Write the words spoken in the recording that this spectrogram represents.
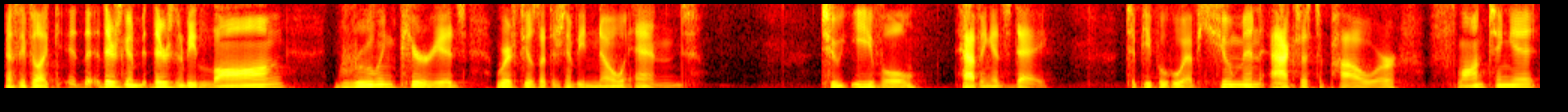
As they feel like eh, there's going to be, there's going to be long, grueling periods where it feels like there's going to be no end to evil having its day. To people who have human access to power, flaunting it,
